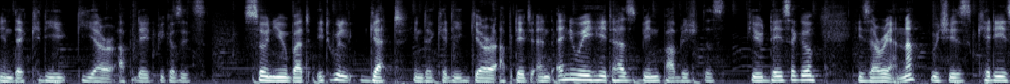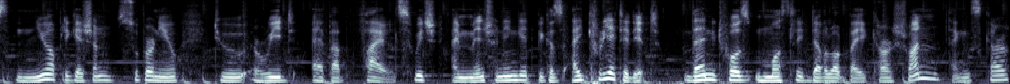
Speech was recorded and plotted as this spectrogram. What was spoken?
in the KDE Gear update because it's so new, but it will get in the KDE Gear update. And anyway, it has been published just a few days ago, is Arianna, which is KDE's new application, super new, to read EPUB files, which I'm mentioning it because I created it then it was mostly developed by Carl Schwan, thanks Carl,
